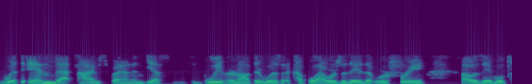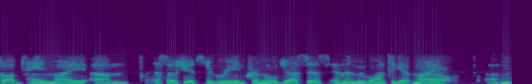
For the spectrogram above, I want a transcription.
within that time span, and yes, believe it or not, there was a couple hours a day that were free. I was able to obtain my um, associate's degree in criminal justice, and then move on to get my wow um,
